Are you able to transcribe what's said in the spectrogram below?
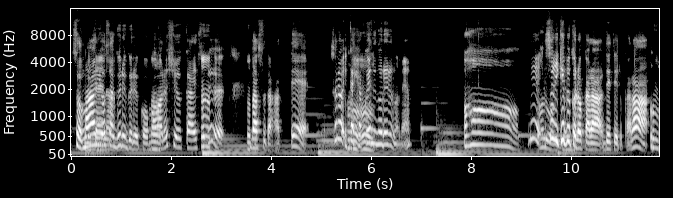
そう周りをさぐるぐるこう回る周回するうん。バスがあってそれは1回うんうん。100円で乗れるのね。あであるわそれ池袋。から出てるから、あ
